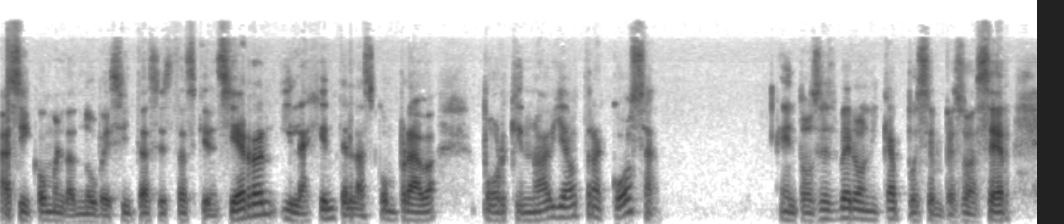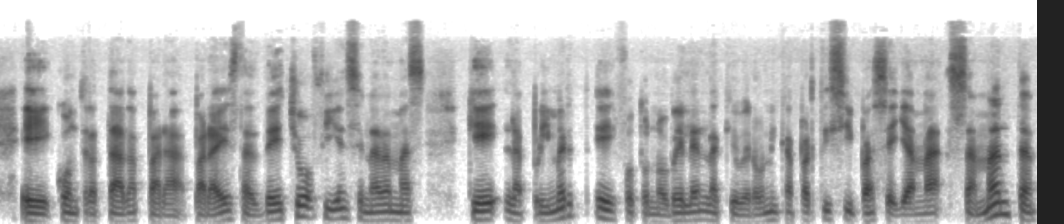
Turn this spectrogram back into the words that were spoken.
así como en las nubecitas estas que encierran, y la gente las compraba porque no había otra cosa. Entonces Verónica pues empezó a ser eh, contratada para, para estas. De hecho, fíjense nada más que la primer eh, fotonovela en la que Verónica participa se llama Samantha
